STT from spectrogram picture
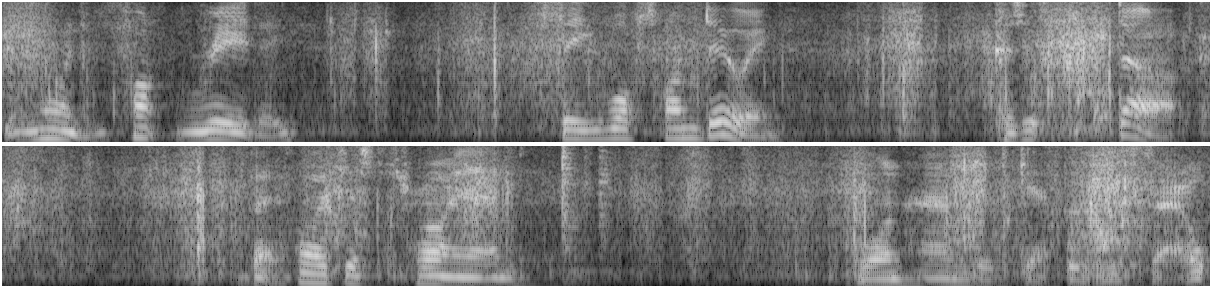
annoying, you can't really see what I'm doing because it's dark. But if I just try and one-handed get all this out,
